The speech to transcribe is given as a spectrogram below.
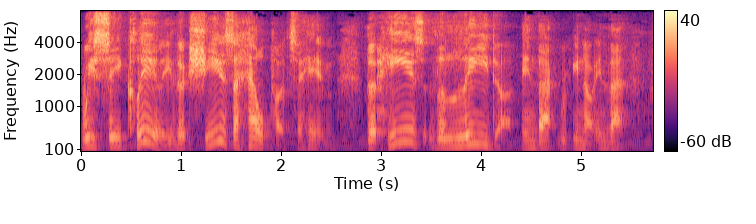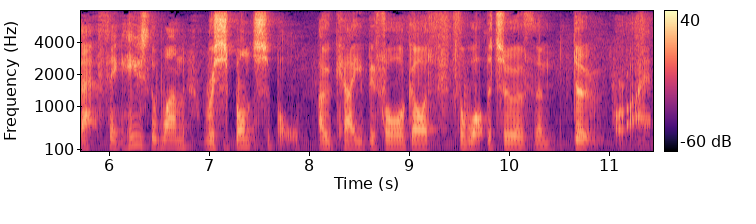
We see clearly that she is a helper to him, that he is the leader in that, you know, in that, that thing. He's the one responsible, okay, before God for what the two of them do, all right?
